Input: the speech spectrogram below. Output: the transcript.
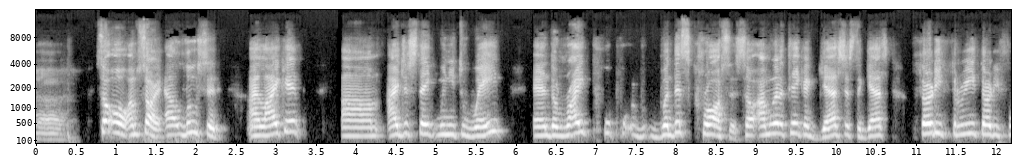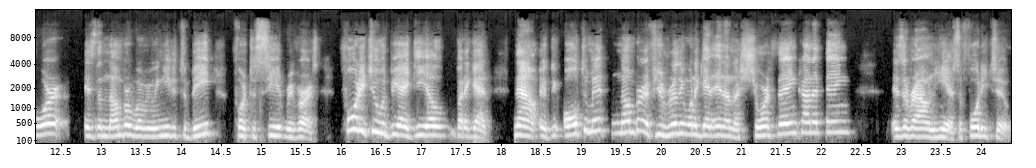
Uh, So, oh, I'm sorry, uh, Lucid. I like it. Um, I just think we need to wait and the right when this crosses. So I'm gonna take a guess, just a guess. 33, 34 is the number where we need it to be for to see it reverse. 42 would be ideal, but again, now the ultimate number, if you really want to get in on a short thing kind of thing, is around here. So 42.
